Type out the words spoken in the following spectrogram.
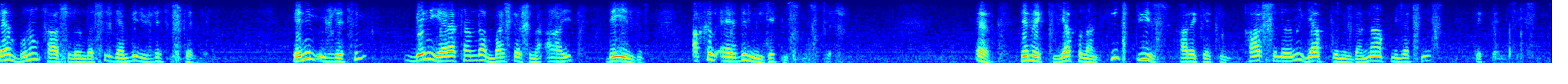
ben bunun karşılığında sizden bir ücret istemiyorum. Benim ücretim beni yaratandan başkasına ait değildir. Akıl erdirmeyecek misiniz diyor. Evet. Demek ki yapılan hiçbir hareketin karşılığını yaptığınızda ne yapmayacaksınız? Beklemeyeceksiniz.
